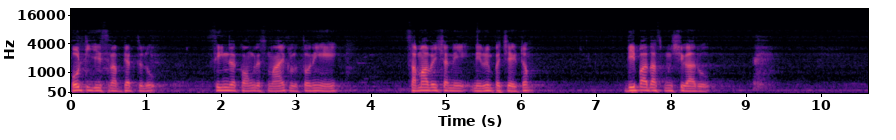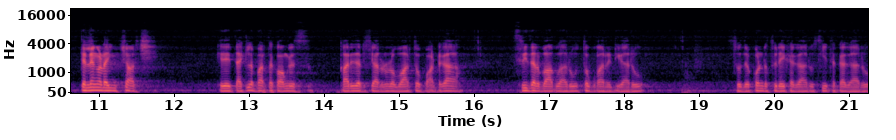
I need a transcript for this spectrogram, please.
పోటీ చేసిన అభ్యర్థులు సీనియర్ కాంగ్రెస్ నాయకులతోని సమావేశాన్ని నిర్మింపచేయటం దీపాదాస్ మున్షి గారు తెలంగాణ ఇన్ఛార్జ్ ఏదైతే అఖిల భారత కాంగ్రెస్ కార్యదర్శి గారు వారితో పాటుగా శ్రీధర్ బాబు గారు ఉత్తమ్ కుమార్ రెడ్డి గారు సుదరకొండ సురేఖ గారు సీతక్క గారు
